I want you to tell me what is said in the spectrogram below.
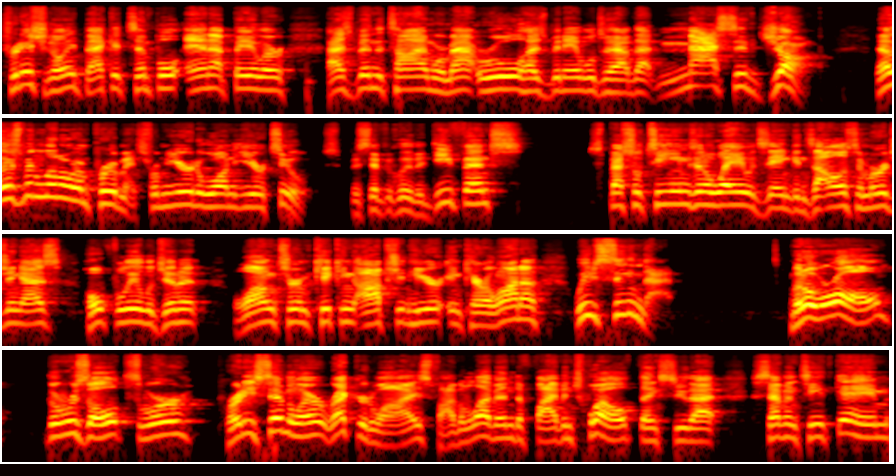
traditionally back at Temple and at Baylor has been the time where Matt Rhule has been able to have that massive jump. Now, there's been little improvements from year to one to year two, specifically the defense, special teams in a way with Zane Gonzalez emerging as hopefully a legitimate long term kicking option here in Carolina. We've seen that. But overall, the results were pretty similar record wise 5 11 to 5 and 12, thanks to that 17th game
